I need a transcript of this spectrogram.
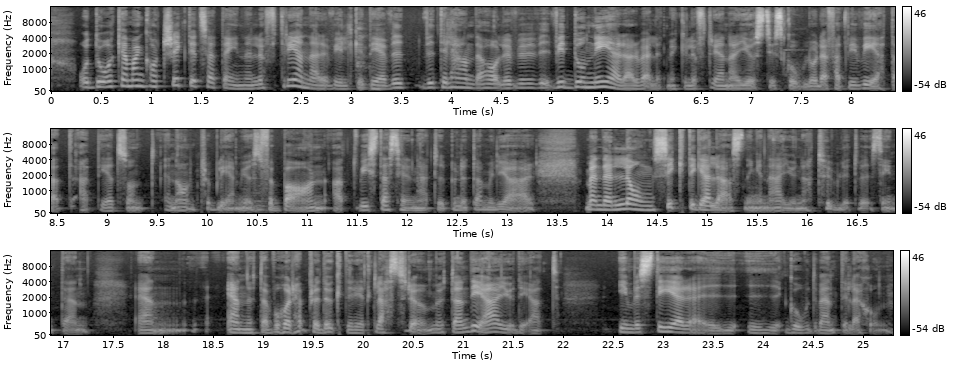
Och då kan man kortsiktigt sätta in en luftrenare vilket är, vi, vi tillhandahåller, vi, vi, vi donerar väldigt mycket luftrenare just till skolor därför att vi vet att, att det är ett sånt enormt problem just för barn att vistas i den här typen av miljöer. Men den långsiktiga lösningen är ju naturligtvis inte en, en, en utav våra produkter i ett klassrum utan det är ju det att investera i, i god ventilation.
